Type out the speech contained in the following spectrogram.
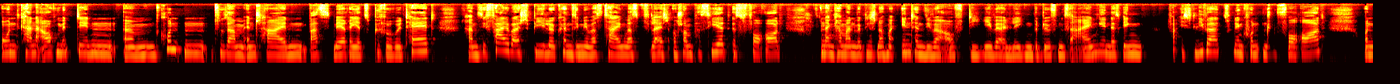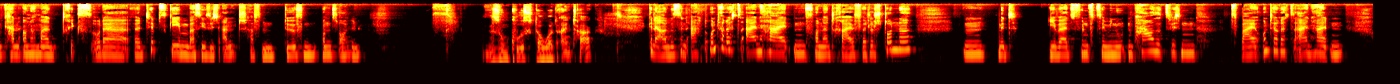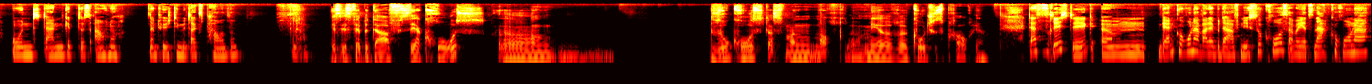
und kann auch mit den ähm, Kunden zusammen entscheiden, was wäre jetzt Priorität. Haben Sie Fallbeispiele? Können Sie mir was zeigen, was vielleicht auch schon passiert ist vor Ort? Und dann kann man wirklich nochmal intensiver auf die jeweiligen Bedürfnisse eingehen. Deswegen fahre ich lieber zu den Kunden vor Ort und kann auch nochmal Tricks oder äh, Tipps geben, was sie sich anschaffen dürfen und sollen. So ein Kurs dauert einen Tag? Genau, das sind acht Unterrichtseinheiten von einer Dreiviertelstunde hm, mit jeweils 15 Minuten Pause zwischen zwei Unterrichtseinheiten und dann gibt es auch noch natürlich die Mittagspause. Genau. Jetzt ist der Bedarf sehr groß. Ähm, so groß, dass man noch äh, mehrere Coaches braucht, ja. Das ist richtig. Ähm, während Corona war der Bedarf nicht so groß, aber jetzt nach Corona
